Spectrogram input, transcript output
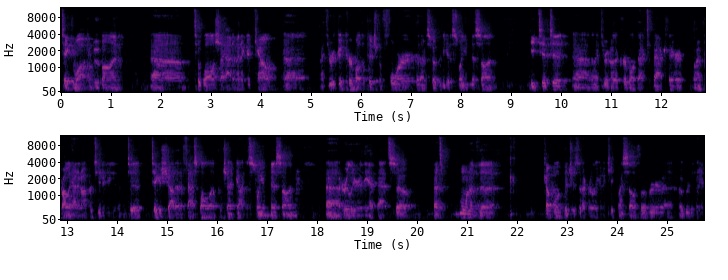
take the walk and move on. Um, to Walsh, I had him in a good count. Uh, I threw a good curveball the pitch before that I was hoping to get a swing and miss on. He tipped it, uh, then I threw another curveball back to back there when I probably had an opportunity to take a shot at a fastball up, which I'd gotten a swing and miss on uh, earlier in the at bat. So that's one of the couple of pitches that I'm really going to kick myself over uh, over tonight.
